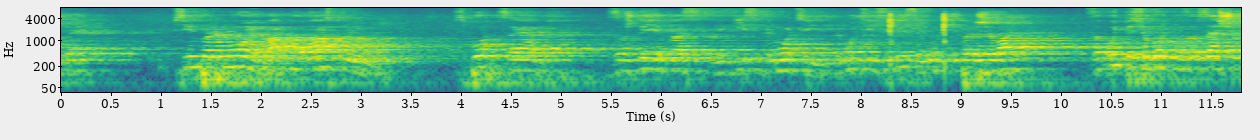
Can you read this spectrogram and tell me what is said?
дітей. Всім перемоги, гарного настрою. Спорт це завжди якась, якісь емоції, емоції сліз, емоції переживань. Забудьте сьогодні за все, що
